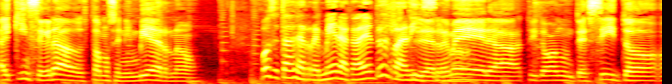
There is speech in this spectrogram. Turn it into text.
Hay 15 grados, estamos en invierno. Vos estás de remera acá adentro, es Estoy rarísimo. de remera, estoy tomando un tecito.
